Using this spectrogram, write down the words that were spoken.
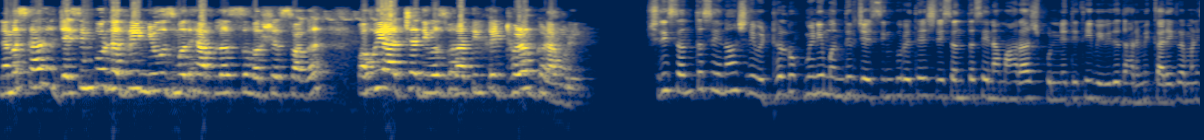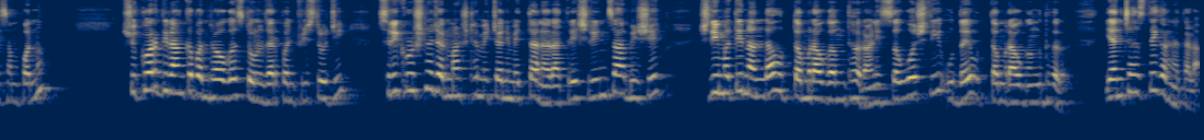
नमस्कार जयसिंगपूर नगरी न्यूजमध्ये आपलं सहर्ष स्वागत. पाहूया आजच्या दिवसभरातील काही ठळक घडामोडी. श्री संत सेना श्री विठ्ठल रुक्मिणी मंदिर जयसिंगपूर येथे श्री संत सेना महाराज पुण्यतिथी विविध धार्मिक कार्यक्रमांनी संपन्न. शुक्रवार दिनांक पंधरा ऑगस्ट दोन हजार पंचवीस रोजी श्रीकृष्ण जन्माष्टमीच्या निमित्तानं रात्री श्रींचा अभिषेक श्रीमती नंदा उत्तमराव गंगधर आणि सव्व श्री उदय उत्तमराव गंगधर यांच्या हस्ते करण्यात आला.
